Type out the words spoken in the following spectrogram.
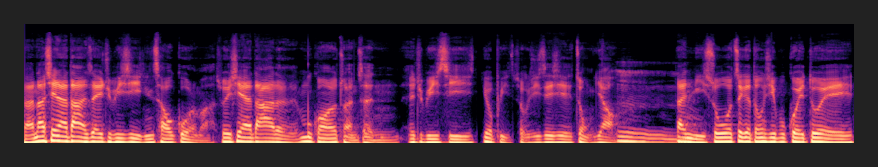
对啊，那现在当然是 HPC 已经超过了嘛，所以现在大家的目光要转成 HPC，又比手机这些重要。嗯，但你说这个东西不归队，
